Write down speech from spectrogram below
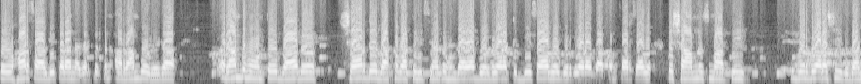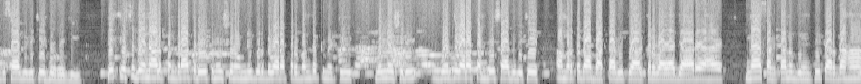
ਤੋਂ ਹਰ ਸਾਲ ਦੀ ਤਰ੍ਹਾਂ ਨਗਰ ਕੀਰਤਨ ਆਰੰਭ ਹੋਵੇਗਾ। ਆਰੰਭ ਹੋਣ ਤੋਂ ਬਾਅਦ ਸ਼ਹਿਰ ਦੇ ਵੱਖ-ਵੱਖ ਹਿੱਸਿਆਂ ਤੋਂ ਹੁੰਦਾ ਹੈ। ਗੁਰਦੁਆਰਾ ਟਿੱਬੀ ਸਾਹਿਬ, ਗੁਰਦੁਆਰਾ ਦਾਤਨਸਰ ਸਾਹਿਬ ਤੇ ਸ਼ਾਮ ਨੂੰ ਸਮਾਪਤੀ ਗੁਰਦੁਆਰਾ ਸ਼ਹੀਦਗੰਜ ਸਾਹਿਬ ਵਿਖੇ ਹੋਵੇਗੀ। ਤੇ ਇਸ ਦੇ ਨਾਲ 15 ਤਰੀਕ ਨੂੰ ਸ਼੍ਰੋਮਣੀ ਗੁਰਦੁਆਰਾ ਪ੍ਰਬੰਧਕ ਕਮੇਟੀ ਵੱਲੋਂ ਸ਼੍ਰੀ ਗੁਰਦੁਆਰਾ ਤੰਬੂ ਸਾਹਿਬ ਵਿਖੇ ਅੰਮ੍ਰਿਤ ਦਾ ਬਾਟਾ ਵੀ ਤਿਆਰ ਕਰਵਾਇਆ ਜਾ ਰਿਹਾ ਹੈ। ਮੈਂ ਸੰਗਤਾਂ ਨੂੰ ਬੇਨਤੀ ਕਰਦਾ ਹਾਂ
